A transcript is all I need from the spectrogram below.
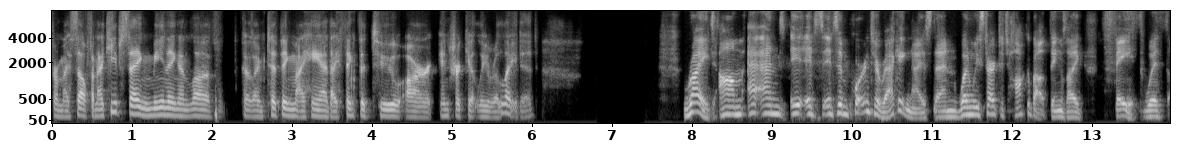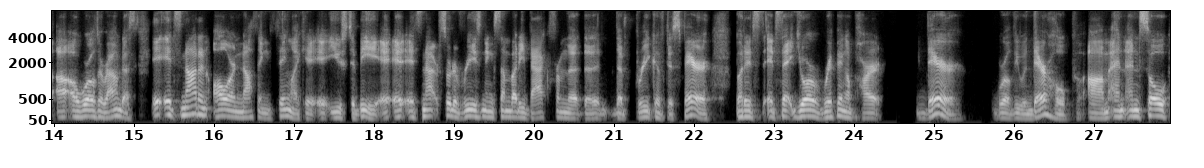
for myself. And I keep saying meaning and love because I'm tipping my hand. I think the two are intricately related. Right. Um, and it's it's important to recognize then when we start to talk about things like faith with a, world around us, it, it's not an all or nothing thing like it, used to be. It, it's not sort of reasoning somebody back from the the the brink of despair, but it's it's that you're ripping apart their worldview and their hope. Um, and and so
